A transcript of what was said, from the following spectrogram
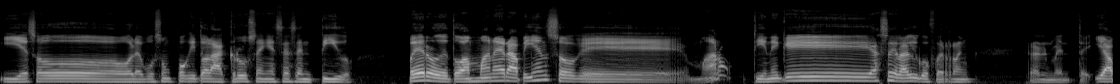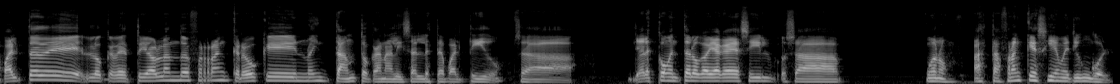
Y eso le puso un poquito la cruz en ese sentido. Pero de todas maneras pienso que, mano, tiene que hacer algo Ferran. Realmente. Y aparte de lo que le estoy hablando de Ferran, creo que no hay tanto que analizar de este partido. O sea, ya les comenté lo que había que decir. O sea, bueno, hasta Frank sí metió un gol.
